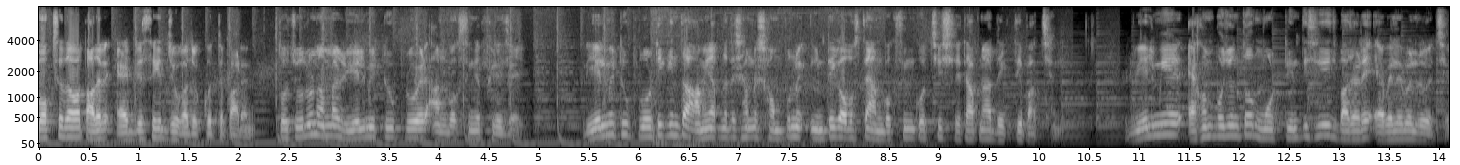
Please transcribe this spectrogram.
বক্সে দেওয়া তাদের অ্যাড্রেসে যোগাযোগ করতে পারেন। তো চলুন আমরা রিয়েলমি টু প্রো এর আনবক্সিংয়ে ফিরে যাই। রিয়েলমি টু প্রোটি কিন্তু আমি আপনাদের সামনে সম্পূর্ণ ইনটেক অবস্থায় আনবক্সিং করছি, সেটা আপনারা দেখতে পাচ্ছেন। রিয়েলমি এর এখন পর্যন্ত মোট তিনটি সিরিজ বাজারে অ্যাভেলেবেল রয়েছে।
